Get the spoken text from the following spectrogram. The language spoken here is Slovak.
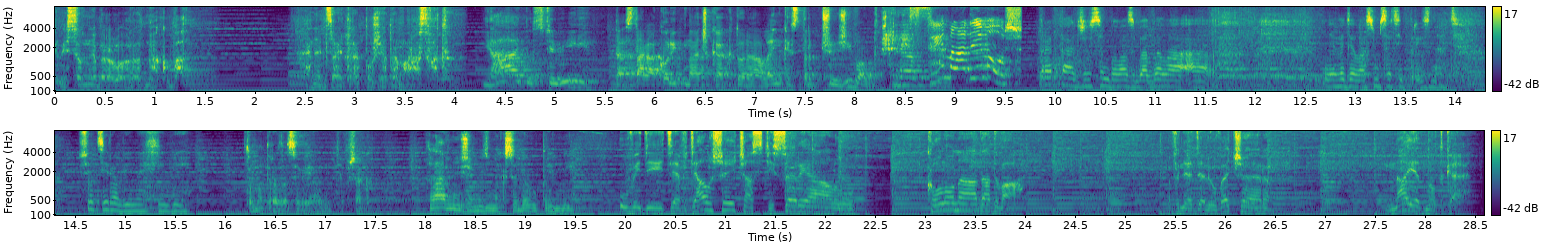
keby som nebral ohľad na Kuba. Hneď zajtra požiadam o rozvod. Jaj, to ste vy, tá stará korytnačka, ktorá Lenke strpčuje život. Si mladý muž! Prepáč, že som bola zbabela a nevedela som sa ti priznať. Všetci robíme chyby. To ma teraz zase vyhodíte však. Hlavne, že my sme k sebe úprimní. Uvidíte v ďalšej časti seriálu Kolonáda 2. V nedeľu večer na jednotke.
